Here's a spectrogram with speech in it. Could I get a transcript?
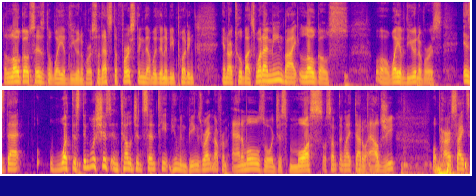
The logos is the way of the universe. So that's the first thing that we're going to be putting in our toolbox. What I mean by logos or way of the universe is that what distinguishes intelligent sentient human beings right now from animals or just moss or something like that or algae or parasites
